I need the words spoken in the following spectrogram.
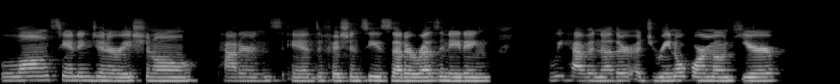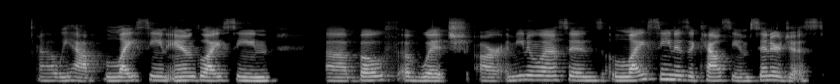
long-standing generational patterns and deficiencies that are resonating. We have another adrenal hormone here. Uh, we have lysine and glycine uh, both of which are amino acids. Lysine is a calcium synergist.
